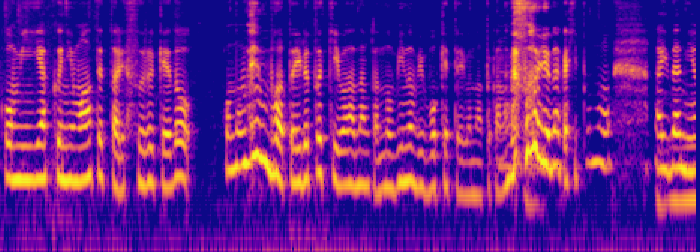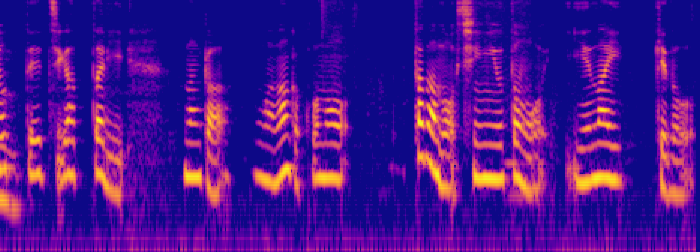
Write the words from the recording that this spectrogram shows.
コミ役に回ってたりするけどこのメンバーといる時はなんかのびのびボケてるなとかなんかそういうなんか人の間によって違ったり、なんかまあなんかこのただの親友とも言えないけど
